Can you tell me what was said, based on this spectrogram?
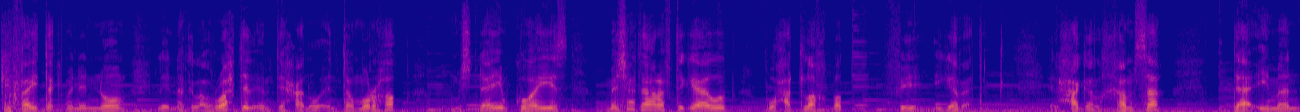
كفايتك من النوم لأنك لو رحت الامتحان وأنت مرهق ومش نايم كويس مش هتعرف تجاوب وهتلخبط في إجاباتك. الحاجة الخامسة دائما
